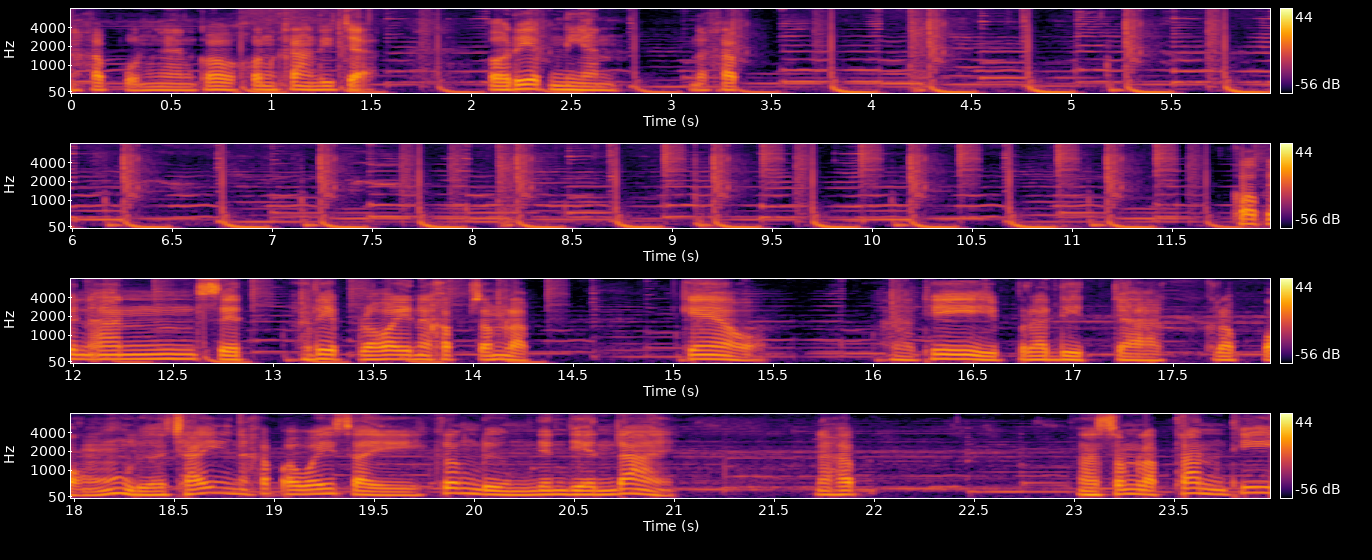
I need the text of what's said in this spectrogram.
นะครับ ผลงานก็ค่อนข้างที่จะเรียบเนียนนะครับก็เป็นอันเสร็จเรียบร้อยนะครับสำหรับแก้วที่ประดิษฐ์จากกระป๋องเหลือใช้นะครับ เอาไว้ใส่เครื่องดื่มเย็นๆได้นะครับสำหรับท่านที่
